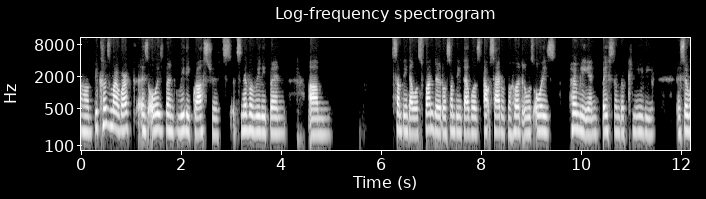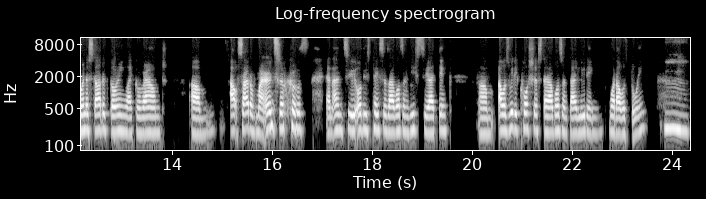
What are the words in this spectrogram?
um, because my work has always been really grassroots it's never really been um, something that was funded or something that was outside of the hood it was always homely and based on the community and so when I started going like around um, outside of my own circles and into all these places i wasn't used to i think um, i was really cautious that i wasn't diluting what i was doing mm.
